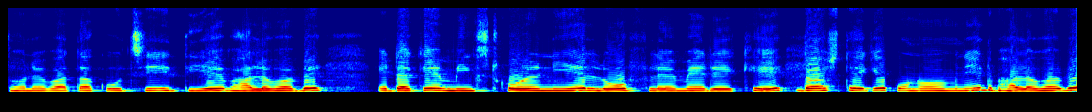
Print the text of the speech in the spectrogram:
ধনেপাতা কুচি দিয়ে ভালোভাবে এটাকে মিক্সড করে নিয়ে লো ফ্লেমে রেখে দশ থেকে পনেরো মিনিট ভালোভাবে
